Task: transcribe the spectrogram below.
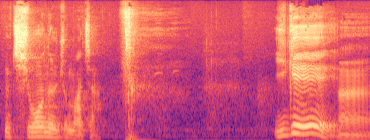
그럼 지원을 좀 하자. 이게 네.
